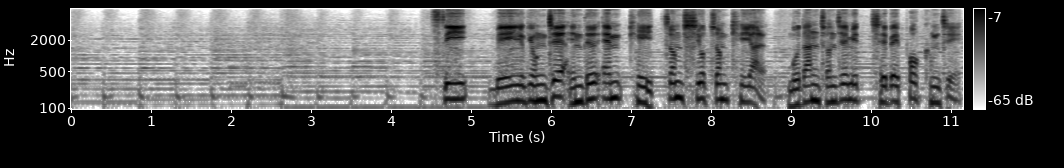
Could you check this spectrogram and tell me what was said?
C. 매일경제 앤드 mk.co.kr 무단 전제 및 재배포 금지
